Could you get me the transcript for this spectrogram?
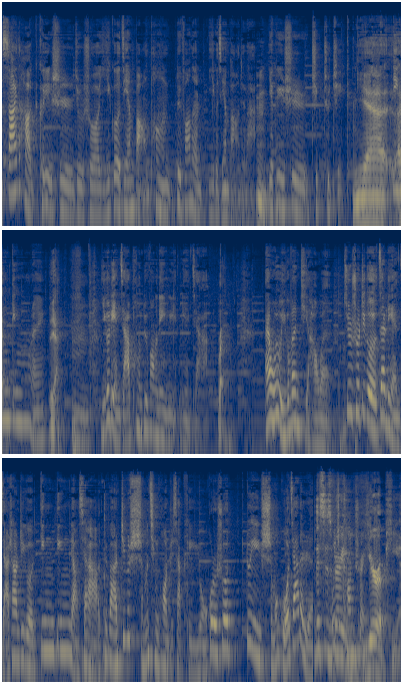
side hug 可以是就是说一个肩膀碰对方的一个肩膀，对吧？嗯，也可以是 cheek to cheek， Yeah. I- 叮叮 ，right？yeah. 一个脸颊碰对方的另一个脸脸颊。Right. 哎，我有一个问题哈，问，就是说这个在脸颊上这个叮叮两下，对吧？这个是什么情况之下可以用，或者说对什么国家的人 This is，which very country？European.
